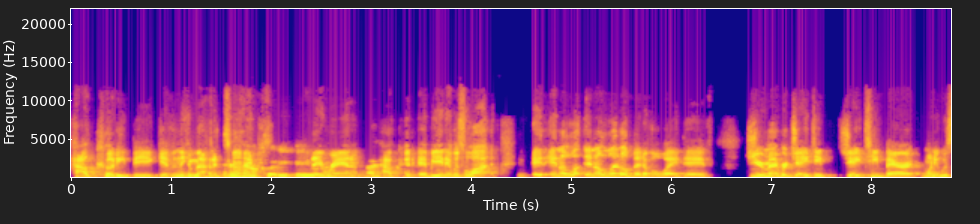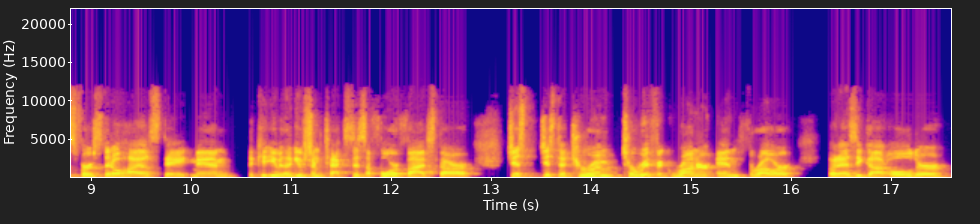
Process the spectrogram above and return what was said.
how could he be given the amount of time they right. ran him? Right. How could I mean? It was a lot in a in a little bit of a way. Dave, do you remember JT JT Barrett when he was first at Ohio State? Man, the kid he was, he was from Texas, a four or five star, just just a ter- terrific runner and thrower. But as he got older,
